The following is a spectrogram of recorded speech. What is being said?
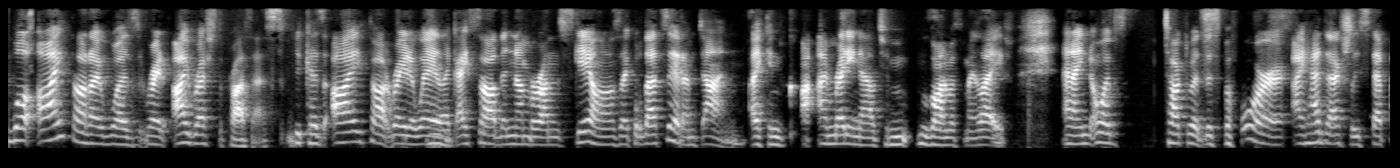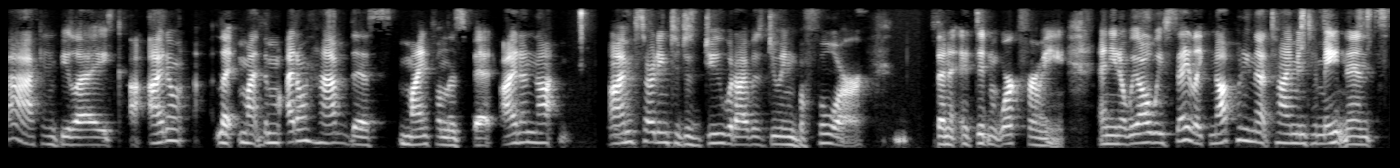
well, I thought I was right. I rushed the process because I thought right away, mm. like I saw the number on the scale and I was like, well, that's it. I'm done. I can, I'm ready now to move on with my life. And I know I've talked about this before. I had to actually step back and be like, I don't like my, the, I don't have this mindfulness bit. I do not, I'm starting to just do what I was doing before then it didn't work for me. And, you know, we always say like not putting that time into maintenance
